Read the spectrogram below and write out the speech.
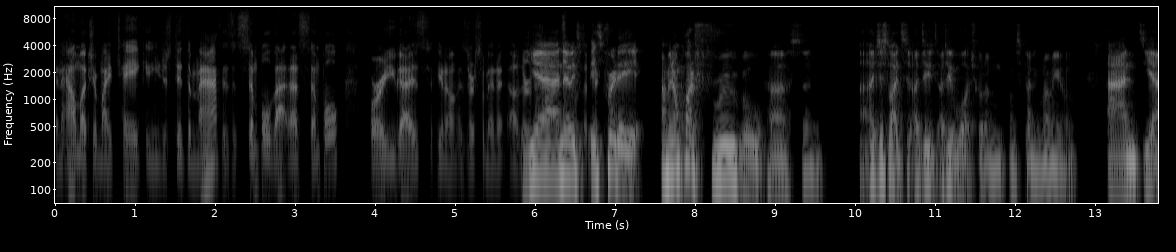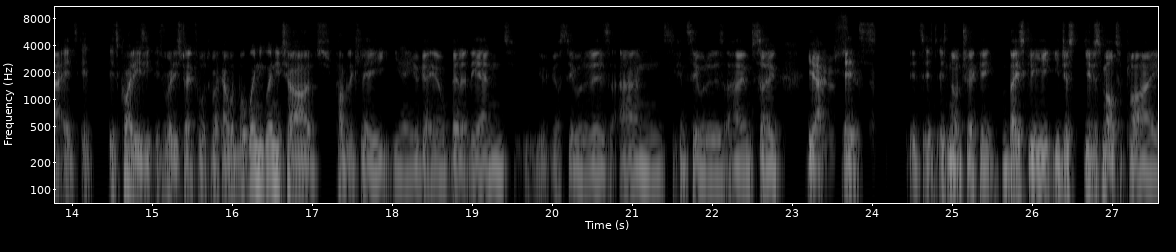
and how much it might take and you just did the math? Is it simple that that's simple? Or are you guys you know is there some other yeah no it's it's pretty i mean i'm quite a frugal person. I just like to i do i do watch what i'm i'm spending money on and yeah it's it, it's quite easy it's really straightforward to work out. But when you when you charge publicly you know you'll get your bill at the end you, you'll see what it is and you can see what it is at home. So yeah it, it's it's it's it's not tricky. Basically you just you just multiply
